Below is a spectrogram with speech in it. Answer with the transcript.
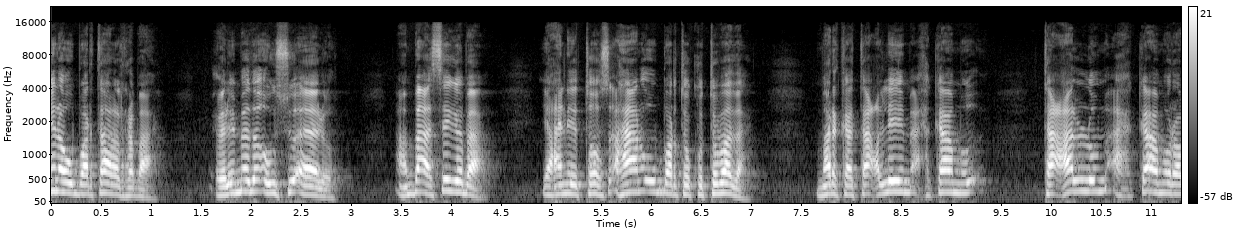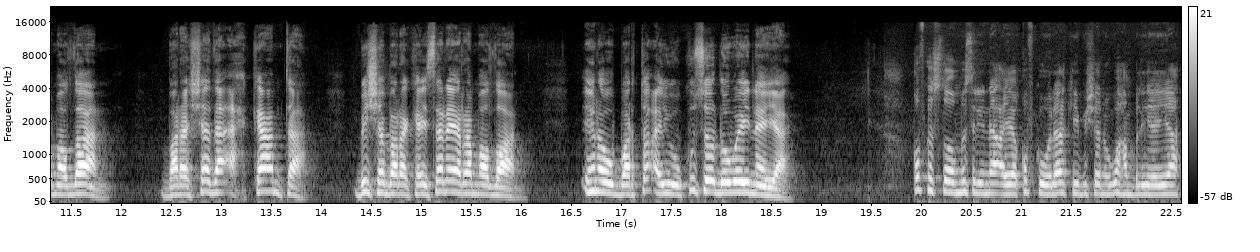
inuu bartaa la rabaa culimada uu su'aalo amba asigaba yacni toos ahaan u barto kutubada marka tacliim axkaamu tacalum axkaamu ramadaan barashada axkaamta bisha barakaysan ee ramadaan inuu barto ayuu ku soo dhoweynayaa qof kasta oo muslina ayaa qofka walaalkii bishan ugu hambalyeeya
